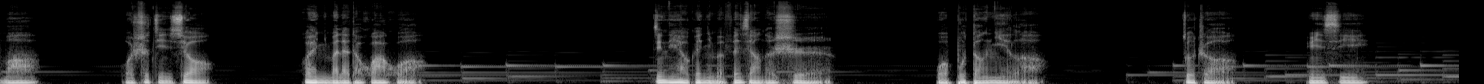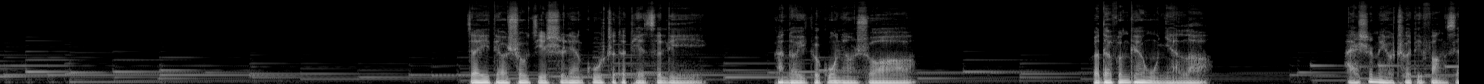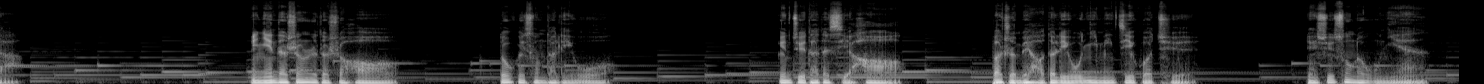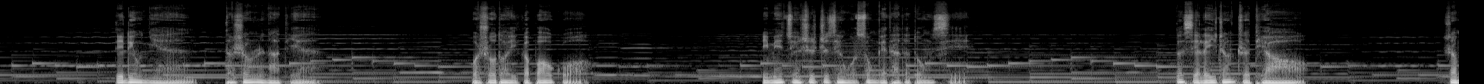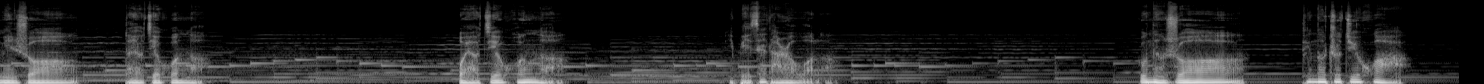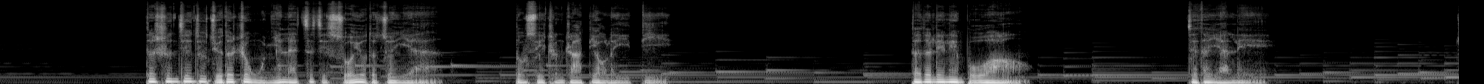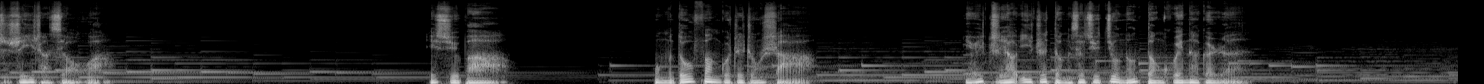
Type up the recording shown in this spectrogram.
吗？我是锦绣，欢迎你们来到花火。今天要跟你们分享的是《我不等你了》，作者云溪。在一条收集失恋故事的帖子里，看到一个姑娘说：“和他分开五年了。”还是没有彻底放下。每年他生日的时候，都会送他礼物。根据他的喜好，把准备好的礼物匿名寄过去，连续送了五年。第六年他生日那天，我收到一个包裹，里面全是之前我送给他的东西。他写了一张纸条。上面说，他要结婚了。我要结婚了，你别再打扰我了。姑娘说，听到这句话，她瞬间就觉得这五年来自己所有的尊严，都碎成渣掉了一地。她的恋恋不忘，在她眼里。只是一场笑话。也许吧，我们都犯过这种傻，以为只要一直等下去就能等回那个人。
